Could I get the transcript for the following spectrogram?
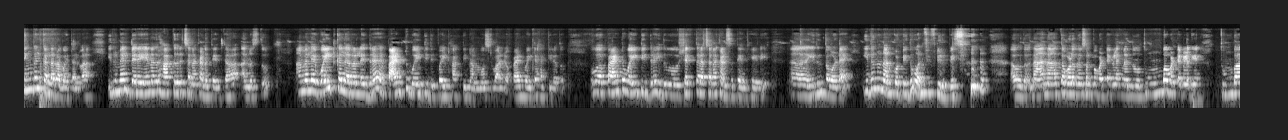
ಸಿಂಗಲ್ ಕಲರ್ ಆಗೋಯ್ತಲ್ವಾ? ಇದ್ರ ಮೇಲೆ ಬೇರೆ ಏನಾದ್ರೂ ಹಾಕಿದ್ರೆ ಚೆನ್ನಾಗಿ ಕಾಣುತ್ತೆ ಅಂತ ಅನ್ನಿಸ್ತು. ಆಮೇಲೆ ವೈಟ್ ಕಲರ್ ಅಲ್ಲಿ ಇದ್ರೆ ಪ್ಯಾಂಟ್ ವೈಟ್ ಇದಕ್ಕೆ ವೈಟ್ ಹಾಕ್ತೀನಿ ಆಲ್ಮೋಸ್ಟ್ ಪ್ಯಾಂಟ್ ವೈಟೇ ಹಾಕಿರೋದು. ಪ್ಯಾಂಟ್ ವೈಟ್ ಇದ್ರೆ ಇದು ಶೆಕ್ ತರ ಚೆನ್ನಾಗ್ ಕಾಣಿಸುತ್ತೆ ಅಂತ ಹೇಳಿ ಇದನ್ನ ತಗೊಂಡೆ. ಇದನ್ನು ನಾನು ಕೊಟ್ಟಿದ್ದು ಒನ್ ಫಿಫ್ಟಿ ರುಪೀಸ್ ಹೌದು. ನಾನು ತಗೊಳ್ಳೋದು ಸ್ವಲ್ಪ ಬಟ್ಟೆಗಳಿಗೆ ನಾನು ತುಂಬಾ ಬಟ್ಟೆಗಳಿಗೆ ತುಂಬಾ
